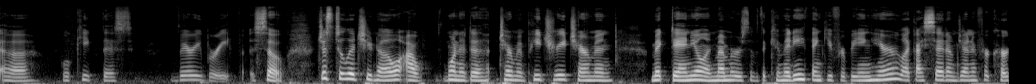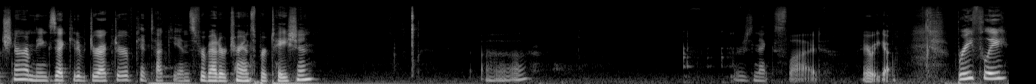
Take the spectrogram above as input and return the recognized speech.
uh, will keep this very brief. So, just to let you know, I wanted to, Chairman Petrie, Chairman McDaniel, and members of the committee, thank you for being here. Like I said, I'm Jennifer Kirchner. I'm the Executive Director of Kentuckians for Better Transportation. Uh, Where's next slide? There we go. Briefly,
